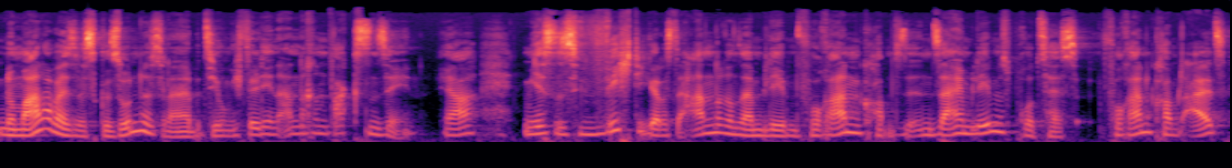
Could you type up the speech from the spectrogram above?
Normalerweise ist Gesundes in einer Beziehung, ich will den anderen wachsen sehen. Ja? Mir ist es wichtiger, dass der andere in seinem Leben vorankommt, in seinem Lebensprozess vorankommt, als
